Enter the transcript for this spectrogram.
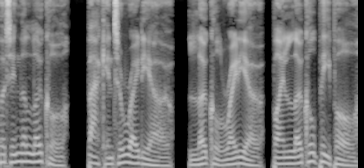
putting the local back into radio. Local radio by local people.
